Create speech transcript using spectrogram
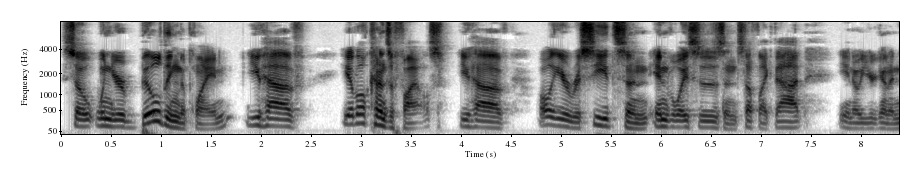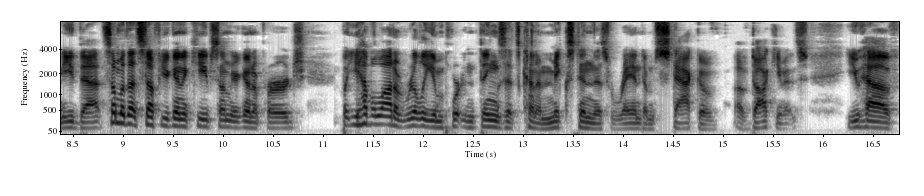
So when you're building the plane, you have you have all kinds of files. You have all your receipts and invoices and stuff like that. You know, you're going to need that. Some of that stuff you're going to keep, some you're going to purge but you have a lot of really important things that's kind of mixed in this random stack of, of documents. You have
